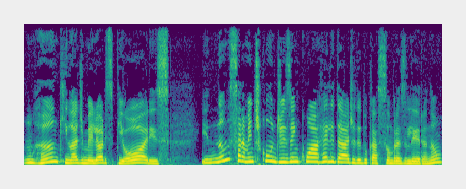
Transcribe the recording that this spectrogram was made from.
um ranking lá de melhores, piores, e não necessariamente condizem com a realidade da educação brasileira, não?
